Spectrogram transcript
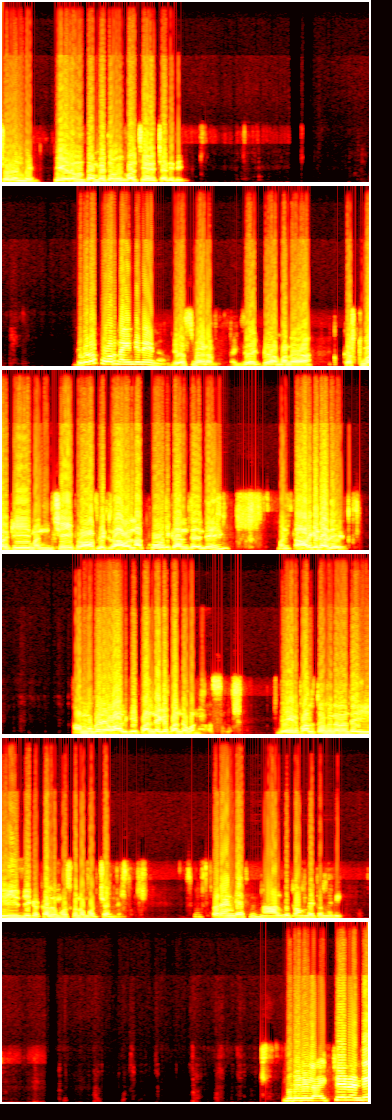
చూడండి. ఏడు వందల తొంభై తొమ్మిది రూపాయలు చేరిచ్చాడు ఇది. ఇది కూడా four ninety nine yes madam ఎగ్జాక్ట్గా మన కస్టమర్కి మంచి ప్రాఫిట్ రావాలి నా కోరిక అంతే అండి. మన టార్గెట్ అదే. అమ్ముకునే వాళ్ళకి పండగ పండుగ ఉండాలి అసలు. వెయ్యి రూపాయలు తొమ్మిది వందలు అంటే ఈజీగా కళ్ళు మూసుకుని అమ్మొచ్చండి. సూపర్ అండి అసలు నాలుగు తొంభై తొమ్మిది. వీటిని లైక్ చేయండి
